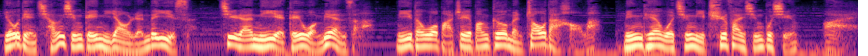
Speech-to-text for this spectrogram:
有点强行给你要人的意思。既然你也给我面子了，你等我把这帮哥们招待好了，明天我请你吃饭行不行？哎，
